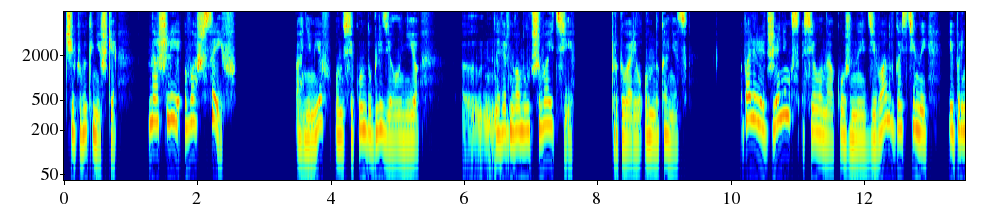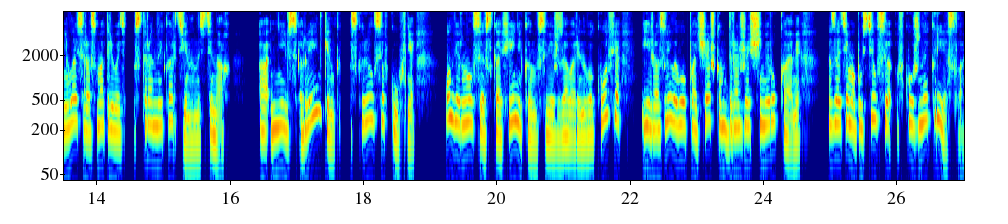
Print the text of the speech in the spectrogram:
чековой книжки. Нашли ваш сейф». Онемев, он секунду глядел на нее — Э, наверное, вам лучше войти», — проговорил он наконец. Валерия Дженнингс села на кожаный диван в гостиной и принялась рассматривать странные картины на стенах, а Нильс Рейнкинг скрылся в кухне. Он вернулся с кофейником свежезаваренного кофе и разлил его по чашкам дрожащими руками, затем опустился в кожаное кресло.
